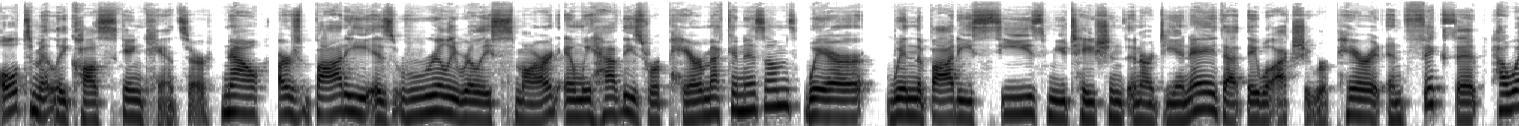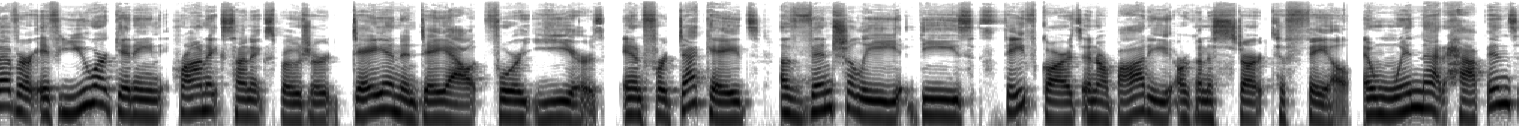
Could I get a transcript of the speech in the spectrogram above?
ultimately cause skin cancer. Now, our body is really, really smart and we have these repair mechanisms where when the body sees mutations in our DNA that they will actually repair it and fix it. However, if you are getting chronic sun exposure day in and day out for years and for decades, eventually these safeguards in our body are going to start to fail. And when that happens,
